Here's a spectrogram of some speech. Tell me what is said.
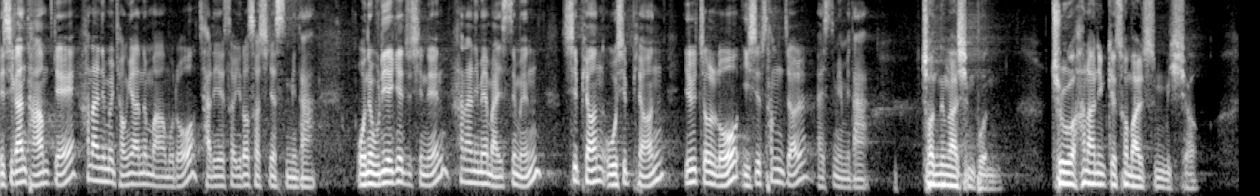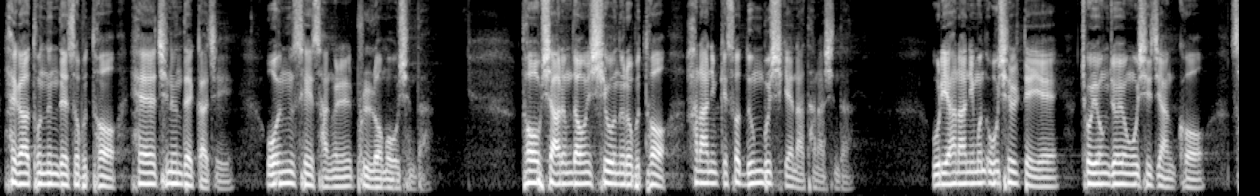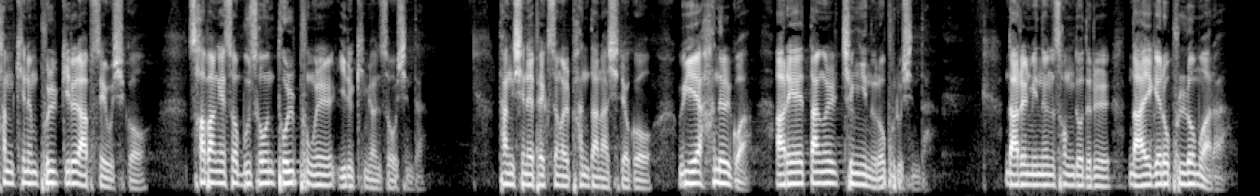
이 시간 다 함께 하나님을 경외하는 마음으로 자리에서 일어서시겠습니다. 오늘 우리에게 주시는 하나님의 말씀은 시편 50편 1절로 23절 말씀입니다. 전능하신 분, 주 하나님께서 말씀이셔 해가 돋는 데서부터 해 지는 데까지 온 세상을 불러 모으신다. 더없이 아름다운 시온으로부터 하나님께서 눈부시게 나타나신다. 우리 하나님은 오실 때에 조용조용 오시지 않고 삼키는 불길을 앞세우시고 사방에서 무서운 돌풍을 일으키면서 오신다. 당신의 백성을 판단하시려고 위의 하늘과 아래의 땅을 증인으로 부르신다. 나를 믿는 성도들을 나에게로 불러 모아라.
